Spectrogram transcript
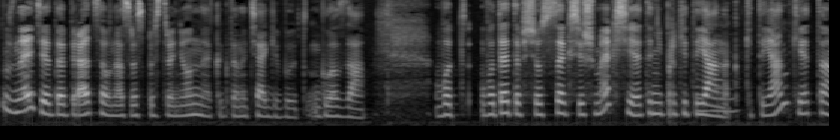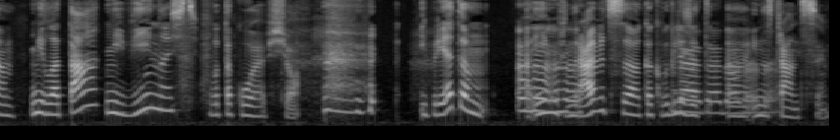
Ну, знаете, эта операция у нас распространенная, когда натягивают глаза. Вот, вот это все секси-шмекси, это не про китаянок. Mm-hmm. Китаянки — это милота, невинность, вот такое все. И при этом ага, им ага. нравится, как выглядят да, да, да, э, иностранцы.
